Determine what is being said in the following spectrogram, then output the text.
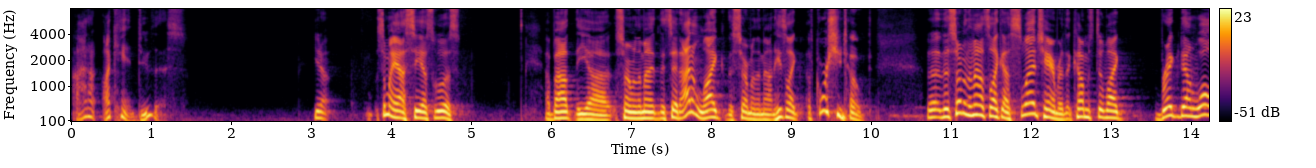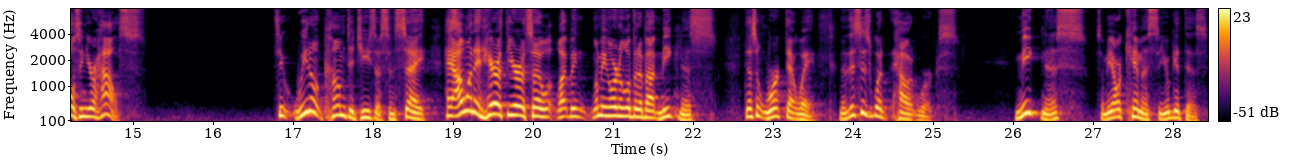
I, don't, I can't do this. You know, somebody asked C.S. Lewis, about the uh, Sermon on the Mount. They said, I don't like the Sermon on the Mount. He's like, Of course you don't. The, the Sermon on the Mount's like a sledgehammer that comes to like break down walls in your house. See, we don't come to Jesus and say, Hey, I want to inherit the earth, so let me, let me learn a little bit about meekness. It doesn't work that way. Now, this is what, how it works. Meekness, some of y'all are chemists, so you'll get this.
